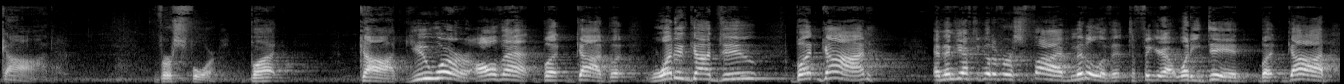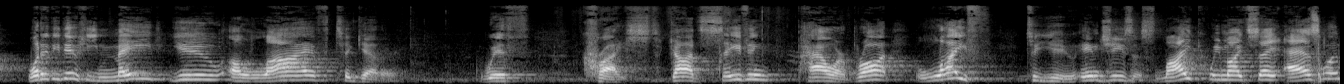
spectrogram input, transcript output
God. Verse 4. But God. You were all that, but God. But what did God do? But God. And then you have to go to verse 5, middle of it, to figure out what he did. But God, what did he do? He made you alive together with Christ. God's saving power brought life to you in Jesus. Like, we might say, Aslan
